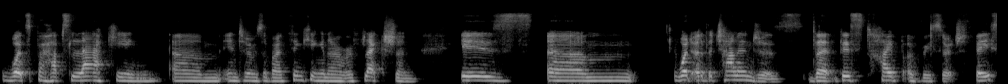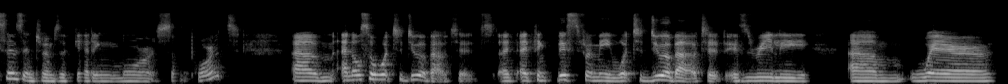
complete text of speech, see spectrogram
what's perhaps lacking um, in terms of our thinking and our reflection is um, what are the challenges that this type of research faces in terms of getting more support um, and also what to do about it. I, I, think this for me, what to do about it is really um, where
